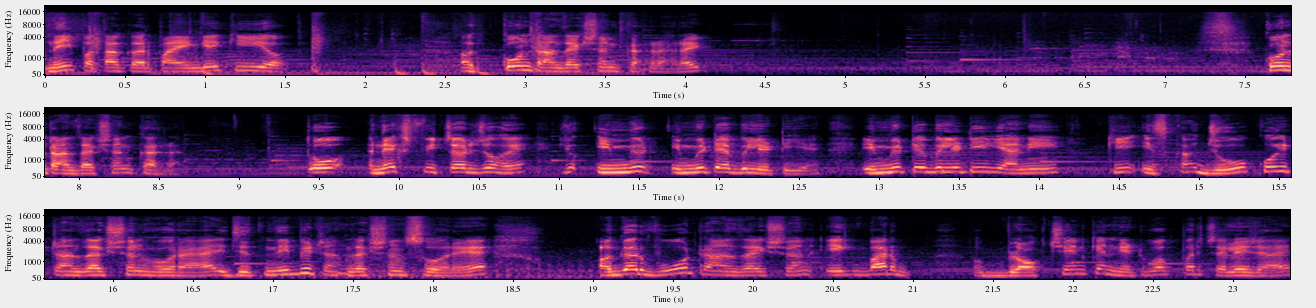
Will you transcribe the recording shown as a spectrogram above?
नहीं पता कर पाएँगे कि आ, कौन ट्रांजैक्शन कर रहा है राइट कौन ट्रांजैक्शन कर रहा है। तो नेक्स्ट फीचर जो है जो इम्यूट इम्यूटेबिलिटी है। इम्यूटेबिलिटी यानी कि इसका जो कोई ट्रांजैक्शन हो रहा है, जितने भी ट्रांजैक्शन हो रहे हैं, अगर वो ट्रांजैक्शन एक बार ब्लॉकचेन के नेटवर्क पर चले जाए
